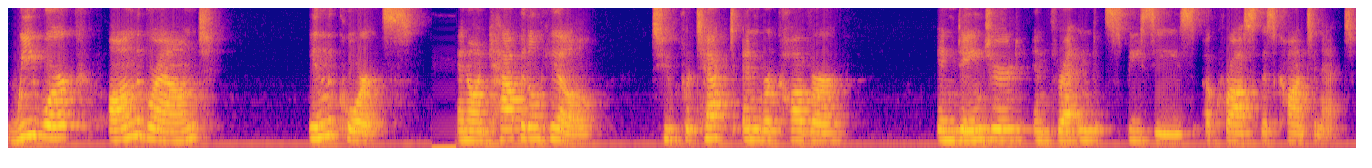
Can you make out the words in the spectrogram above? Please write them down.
We work on the ground in the courts and on Capitol Hill to protect and recover endangered and threatened species across this continent.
